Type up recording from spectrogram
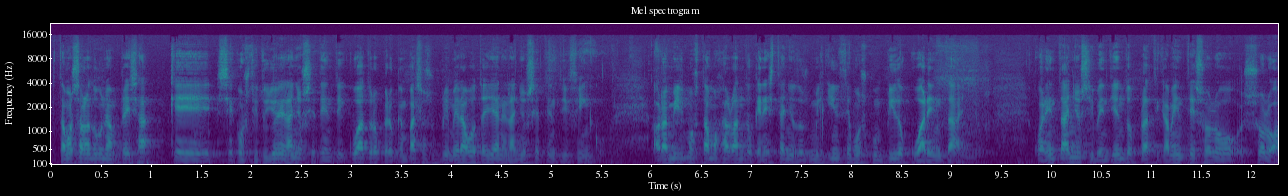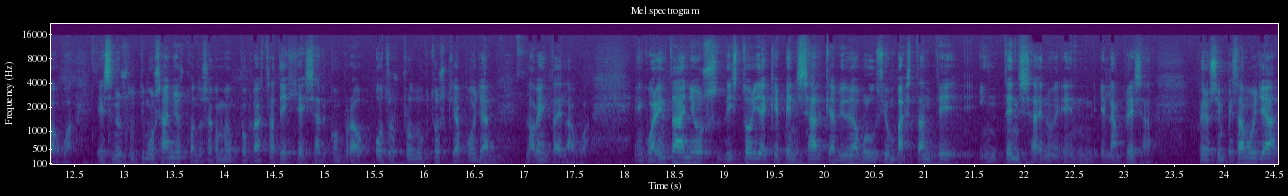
estamos hablando de una empresa que se constituyó en el año 74, pero que envasa su primera botella en el año 75. Ahora mismo estamos hablando que en este año 2015 hemos cumplido 40 años. 40 años y vendiendo prácticamente solo, agua. Es en los últimos años cuando se ha cambiado un poco la estrategia y se han comprado otros productos que apoyan la venta del agua. En 40 años de historia hay que pensar que ha habido una evolución bastante intensa en, la empresa. Pero si empezamos ya,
